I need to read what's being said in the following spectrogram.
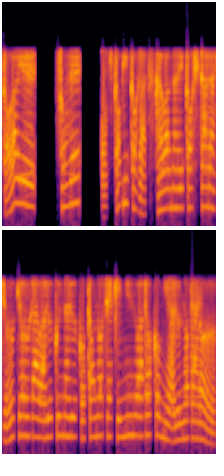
とはいえ、それ、を人々が使わないとしたら状況が悪くなることの責任はどこにあるのだろう。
